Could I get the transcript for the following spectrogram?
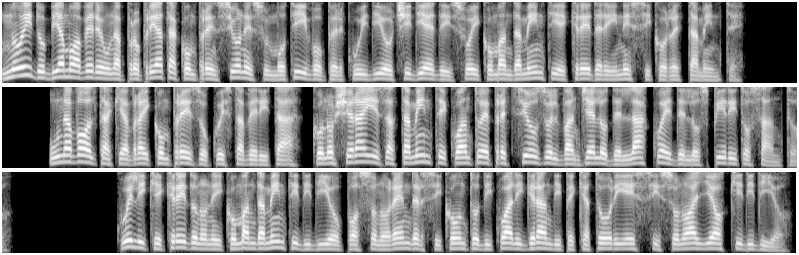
Noi dobbiamo avere un'appropriata comprensione sul motivo per cui Dio ci diede i suoi comandamenti e credere in essi correttamente. Una volta che avrai compreso questa verità, conoscerai esattamente quanto è prezioso il Vangelo dell'acqua e dello Spirito Santo. Quelli che credono nei comandamenti di Dio possono rendersi conto di quali grandi peccatori essi sono agli occhi di Dio.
